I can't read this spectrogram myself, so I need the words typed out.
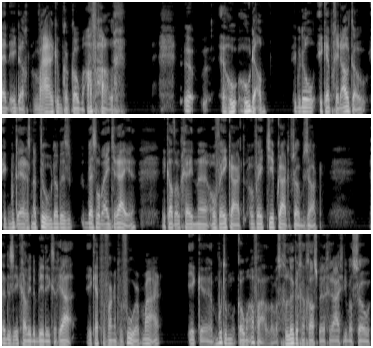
En ik dacht, waar ik hem kan komen afhalen. hoe, hoe dan? Ik bedoel, ik heb geen auto. Ik moet ergens naartoe. Dat is best wel een eindje rijden. Ik had ook geen uh, OV-kaart, OV-chipkaart of zo in mijn zak. Dus ik ga weer naar binnen. Ik zeg, ja, ik heb vervangend vervoer, maar ik uh, moet hem komen afhalen. Er was gelukkig een gast bij de garage, die was zo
